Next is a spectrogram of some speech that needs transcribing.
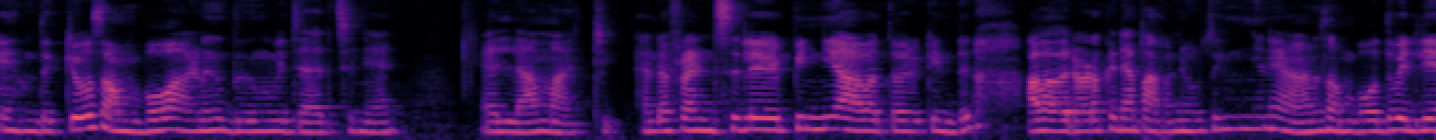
എന്തൊക്കെയോ സംഭവമാണ് ഇതെന്ന് വിചാരിച്ച് ഞാൻ എല്ലാം മാറ്റി. എന്റെ ഫ്രണ്ട്സിൽ പിന്നെ ആവാത്തവരൊക്കെ ഉണ്ട് അപ്പോൾ അവരോടൊക്കെ ഞാൻ പറഞ്ഞു കൊടുത്തു. ഇങ്ങനെയാണ് സംഭവം. അത് വലിയ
